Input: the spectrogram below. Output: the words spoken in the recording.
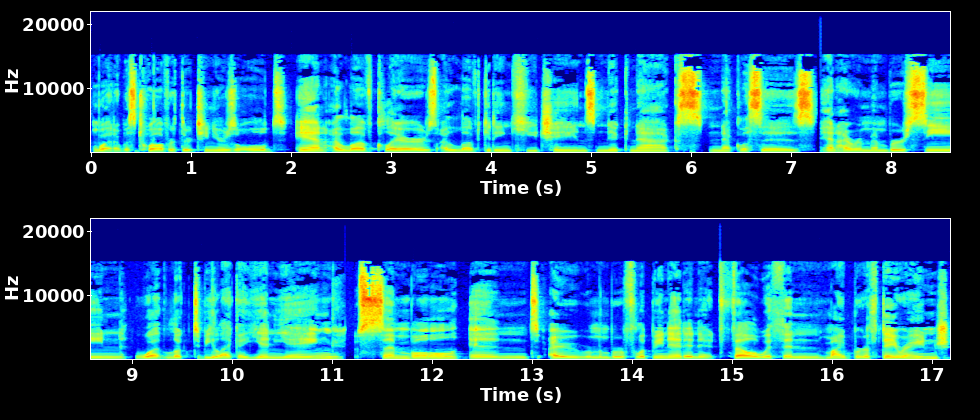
what I was 12 or 13 years old, and I loved Claire's. I loved getting keychains, knickknacks, necklaces, and I remember seeing what looked to be like a yin yang symbol, and I remember flipping it, and it fell within my birthday range,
